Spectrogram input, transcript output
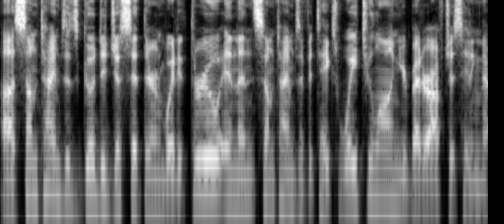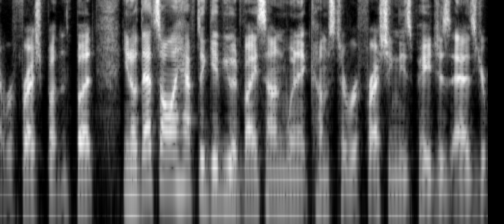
uh, sometimes it's good to just sit there and wait it through. And then sometimes if it takes way too long, you're better off just hitting that refresh button. But, you know, that's all I have to give you advice on when it comes to refreshing these pages as you're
